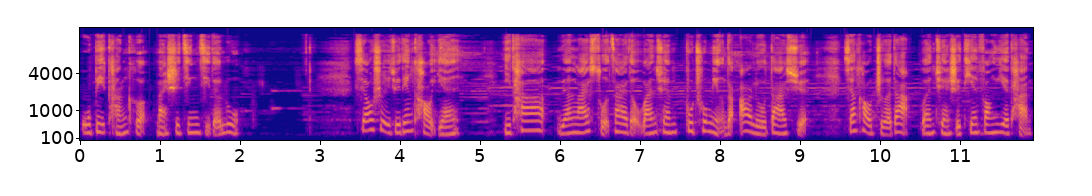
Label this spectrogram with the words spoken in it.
无比坎坷、满是荆棘的路。小水决定考研，以他原来所在的完全不出名的二流大学，想考浙大完全是天方夜谭。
